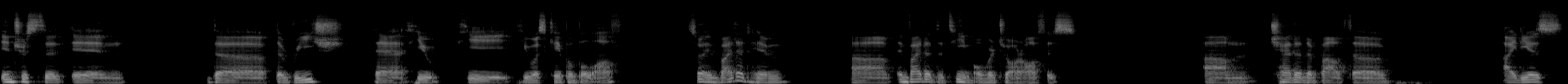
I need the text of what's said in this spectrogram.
interested in the the reach that he he he was capable of. So I invited him, uh, invited the team over to our office. Um, chatted about the ideas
